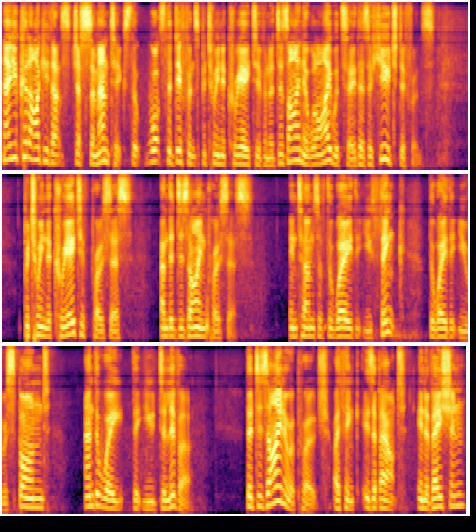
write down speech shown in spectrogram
Now, you could argue that's just semantics, that what's the difference between a creative and a designer? Well, I would say there's a huge difference between the creative process and the design process in terms of the way that you think, the way that you respond, and the way that you deliver. The designer approach, I think, is about innovation,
